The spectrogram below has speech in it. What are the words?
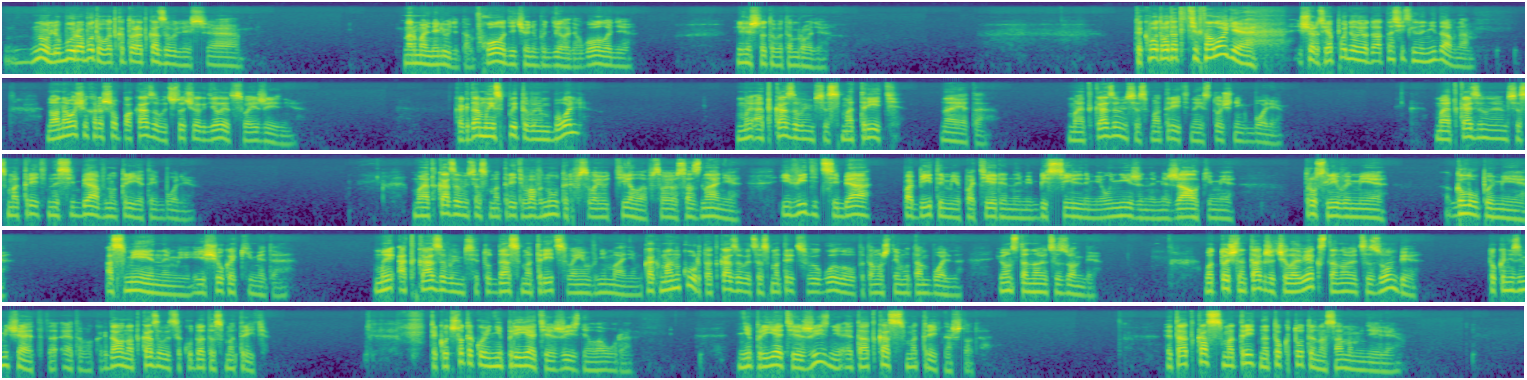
Ну, любую работу, от которой отказывались э, нормальные люди, там, в холоде что-нибудь делать, в голоде или что-то в этом роде. Так вот, вот эта технология, еще раз, я понял ее относительно недавно, но она очень хорошо показывает, что человек делает в своей жизни. Когда мы испытываем боль, мы отказываемся смотреть на это – мы отказываемся смотреть на источник боли. Мы отказываемся смотреть на себя внутри этой боли. Мы отказываемся смотреть вовнутрь, в свое тело, в свое сознание и видеть себя побитыми, потерянными, бессильными, униженными, жалкими, трусливыми, глупыми, осмеянными, еще какими-то. Мы отказываемся туда смотреть своим вниманием. Как Манкурт отказывается смотреть свою голову, потому что ему там больно. И он становится зомби. Вот точно так же человек становится зомби, только не замечает это, этого, когда он отказывается куда-то смотреть. Так вот, что такое неприятие жизни, Лаура? Неприятие жизни – это отказ смотреть на что-то. Это отказ смотреть на то, кто ты на самом деле.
